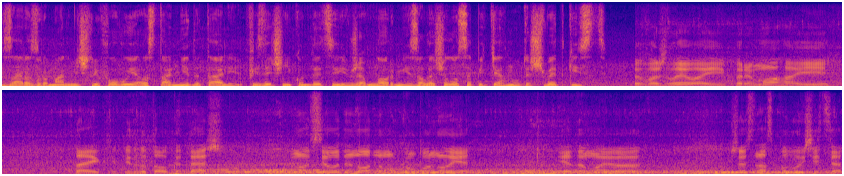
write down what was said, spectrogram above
Зараз Роман відшліфовує останні деталі. Фізичні кондиції вже в нормі. Залишилося підтягнути швидкість. Важлива і перемога, і так як підготовка теж. Ну, все один одному компонує. Я думаю, щось у нас вийде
